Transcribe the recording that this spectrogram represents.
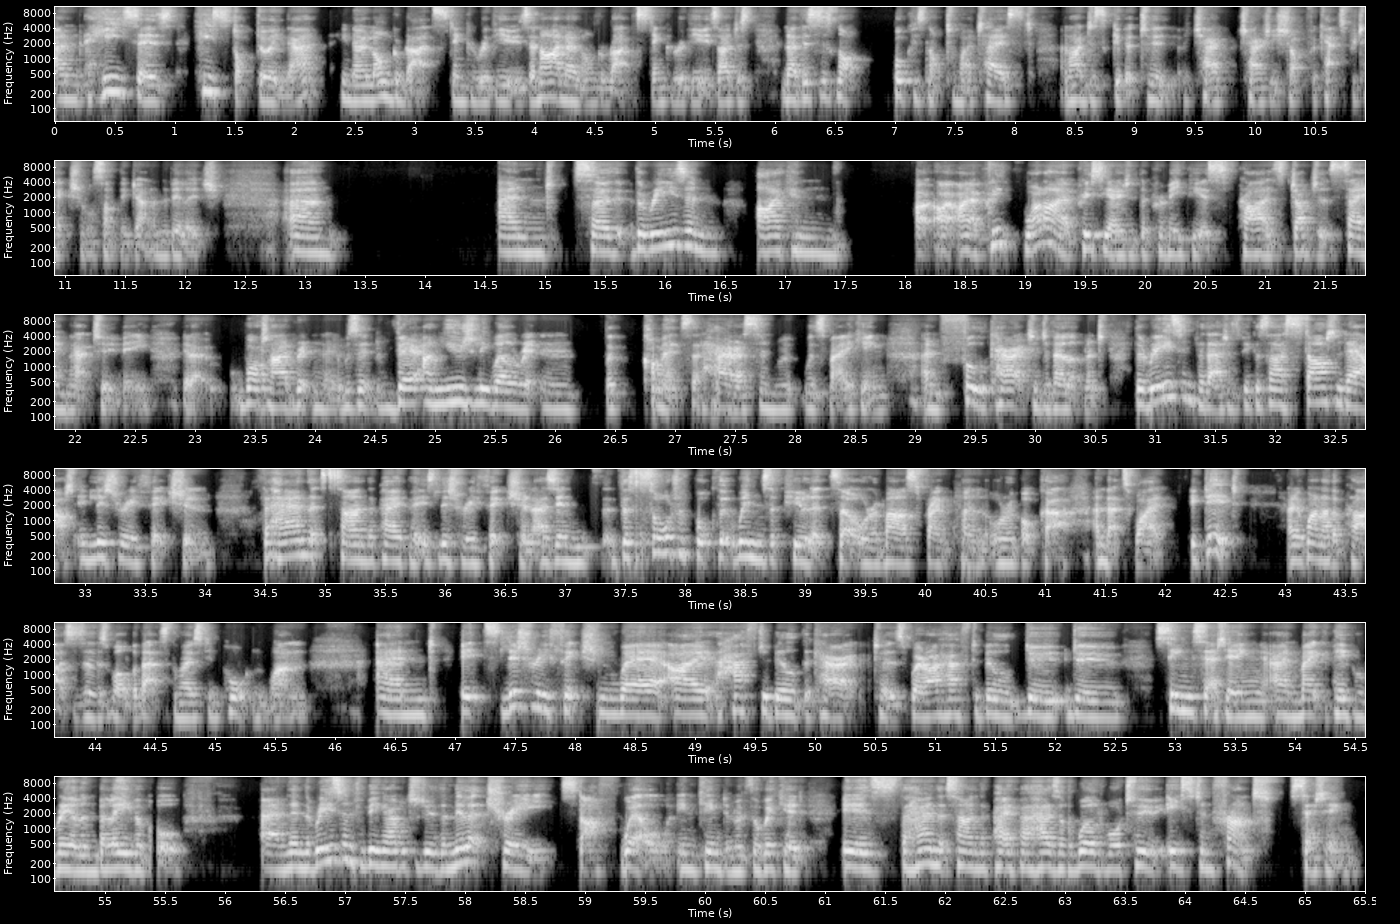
And he says he stopped doing that. He no longer writes stinker reviews, and I no longer write stinker reviews. I just, no, this is not book is not to my taste, and I just give it to a char- charity shop for cats protection or something down in the village. Um, and so the, the reason I can, I, I, I one, I appreciated the Prometheus Prize judges saying that to me. You know what I'd written. It was a very unusually well written the comments that Harrison w- was making and full character development. The reason for that is because I started out in literary fiction. The hand that signed the paper is literary fiction, as in the sort of book that wins a Pulitzer or a Miles Franklin or a Booker, and that's why it did and it won other prizes as well, but that's the most important one. And it's literary fiction where I have to build the characters, where I have to build do do scene setting and make people real and believable. And then the reason for being able to do the military stuff well in Kingdom of the Wicked is the hand that signed the paper has a World War II Eastern Front setting.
